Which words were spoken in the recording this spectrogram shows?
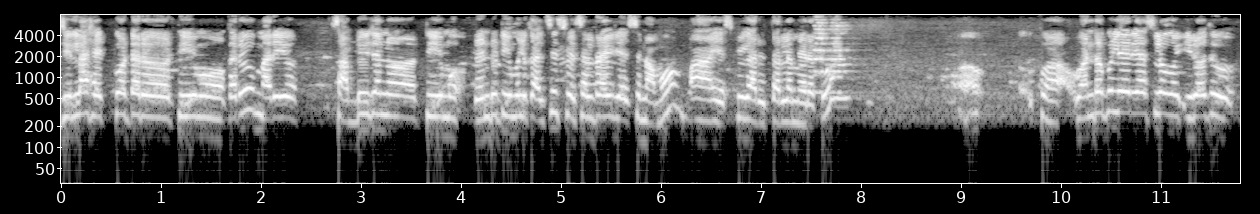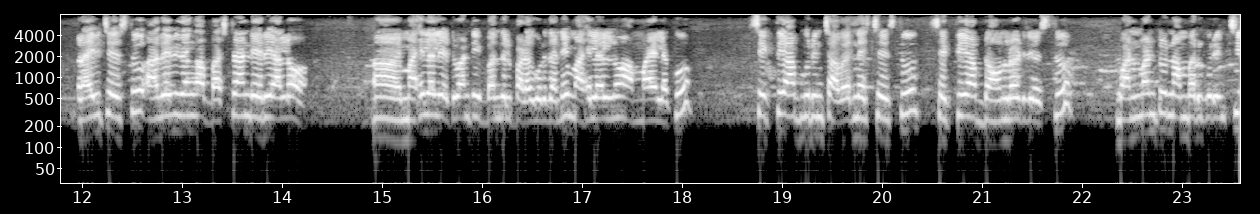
జిల్లా హెడ్ క్వార్టర్ టీము ఒకరు మరియు సబ్ డివిజన్ టీము రెండు టీములు కలిసి స్పెషల్ డ్రైవ్ చేస్తున్నాము మా ఎస్పీ గారి ఉత్తర్వుల మేరకు. వండర్ఫుల్ ఏరియాస్లో ఈరోజు డ్రైవ్ చేస్తూ అదే విధంగా బస్ స్టాండ్ ఏరియాలో మహిళలు ఎటువంటి ఇబ్బందులు పడకూడదని మహిళలను అమ్మాయిలకు శక్తి యాప్ గురించి అవేర్నెస్ చేస్తూ శక్తి యాప్ డౌన్లోడ్ చేస్తూ వన్ వన్ టూ నంబర్ గురించి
